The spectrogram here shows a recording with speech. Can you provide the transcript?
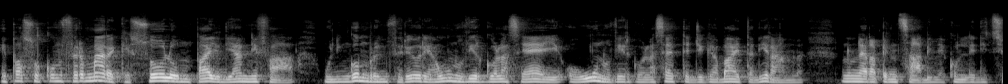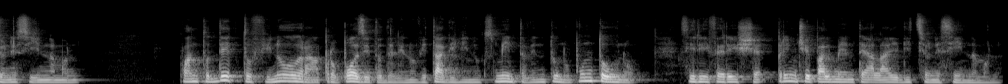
E posso confermare che solo un paio di anni fa un ingombro inferiore a 1,6 o 1,7 GB di RAM non era pensabile con l'edizione Cinnamon. Quanto detto finora a proposito delle novità di Linux Mint 21.1 si riferisce principalmente alla edizione Cinnamon.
